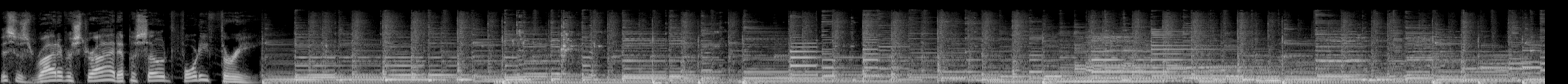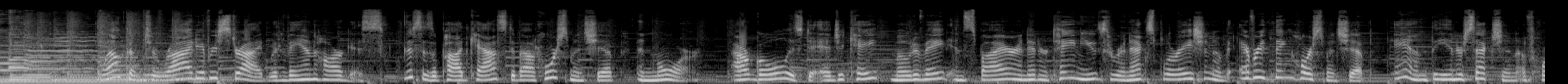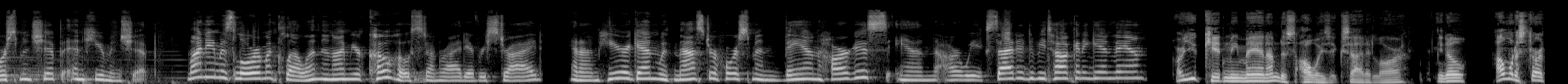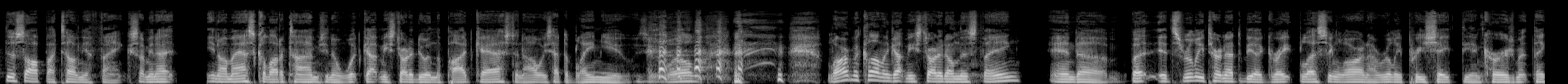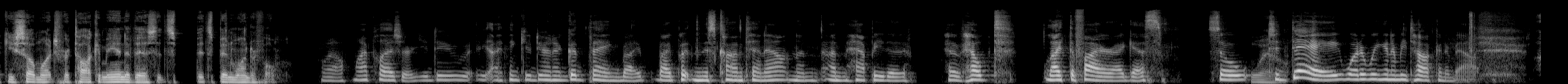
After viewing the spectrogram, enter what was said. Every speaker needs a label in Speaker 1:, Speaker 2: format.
Speaker 1: This is Ride Every Stride, episode 43.
Speaker 2: Welcome to Ride Every Stride with Van Hargis. This is a podcast about horsemanship and more. Our goal is to educate, motivate, inspire, and entertain you through an exploration of everything horsemanship and the intersection of horsemanship and humanship. My name is Laura McClellan, and I'm your co host on Ride Every Stride. And I'm here again with Master Horseman Van Hargis. And are we excited to be talking again, Van?
Speaker 1: Are you kidding me, man? I'm just always excited, Laura. You know, I want to start this off by telling you thanks. I mean, I, you know, I'm asked a lot of times, you know, what got me started doing the podcast, and I always have to blame you. Well, Laura McClellan got me started on this thing, and um, but it's really turned out to be a great blessing, Laura, and I really appreciate the encouragement. Thank you so much for talking me into this. It's it's been wonderful.
Speaker 2: Well, my pleasure. You do. I think you're doing a good thing by by putting this content out, and I'm I'm happy to have helped light the fire. I guess. So today, what are we going to be talking about?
